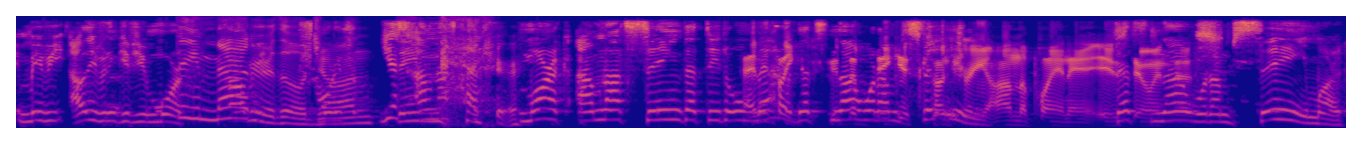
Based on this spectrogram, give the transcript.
maybe I'll even give you more. They matter Probably though, John. Yes, they I'm not- matter. Mark, I'm not saying that they don't And matter. like That's not what I'm saying. The biggest saying. country on the planet is That's doing not this. what I'm saying, Mark.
